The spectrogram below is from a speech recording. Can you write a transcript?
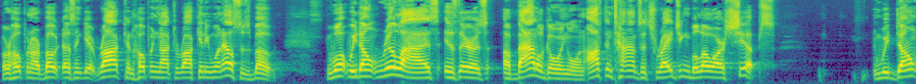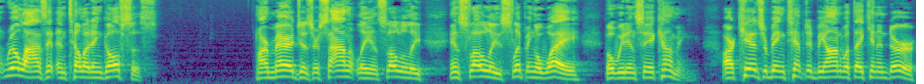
or hoping our boat doesn't get rocked and hoping not to rock anyone else's boat. What we don't realize is there is a battle going on. Oftentimes it's raging below our ships. And we don't realize it until it engulfs us. Our marriages are silently and slowly and slowly slipping away, but we didn't see it coming. Our kids are being tempted beyond what they can endure,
